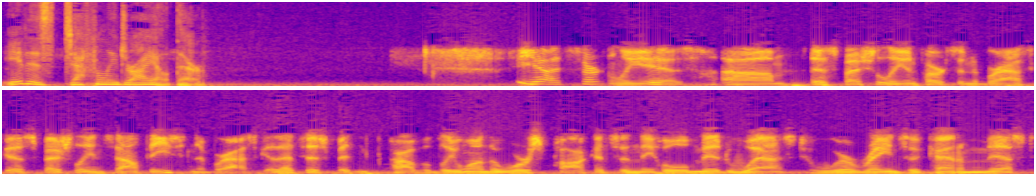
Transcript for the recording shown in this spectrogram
it is definitely dry out there. Yeah, it certainly is, um, especially in parts of Nebraska, especially in southeast Nebraska. That's just been probably one of the worst pockets in the whole Midwest where rains have kind of missed.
